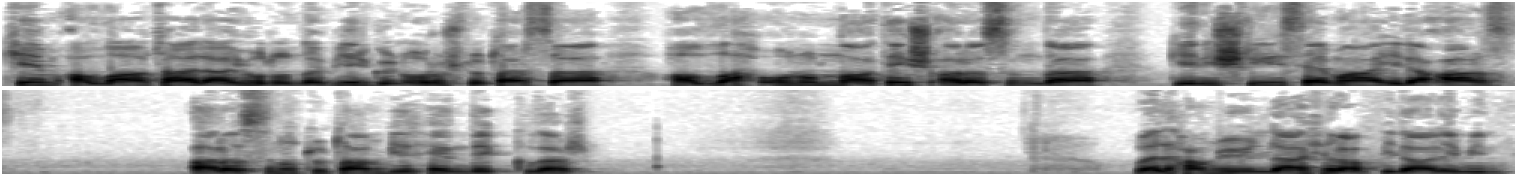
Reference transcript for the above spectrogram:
kim Allahu Teala yolunda bir gün oruç tutarsa Allah onunla ateş arasında genişliği sema ile arz arasını tutan bir hendek kılar. Velhamdülillahi Rabbil Alemin.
